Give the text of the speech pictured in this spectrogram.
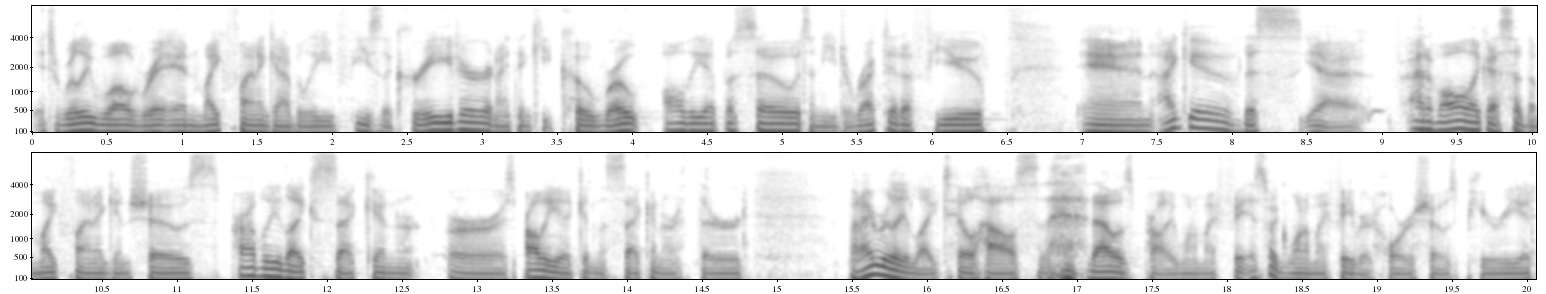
It's really well written. Mike Flanagan, I believe, he's the creator, and I think he co wrote all the episodes and he directed a few. And I give this, yeah, out of all, like I said, the Mike Flanagan shows, probably like second or, or it's probably like in the second or third but I really liked Hill House. that was probably one of my favorite. It's like one of my favorite horror shows. Period.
